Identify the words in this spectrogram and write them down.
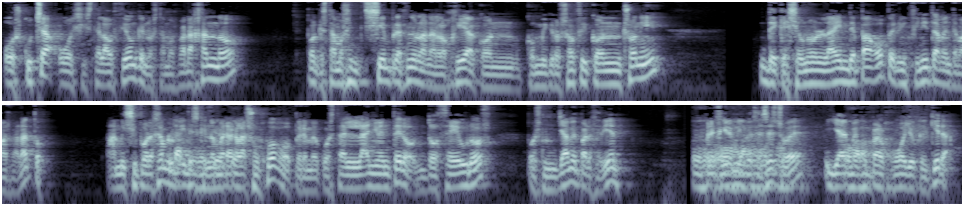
o escucha o existe la opción que no estamos barajando, porque estamos siempre haciendo la analogía con, con Microsoft y con Sony de que sea un online de pago pero infinitamente más barato. A mí si por ejemplo me dices que no me regalas un juego pero me cuesta el año entero 12 euros, pues ya me parece bien. Prefiero mil veces eso, ¿eh? Y ya me comprar el juego yo que quiera.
